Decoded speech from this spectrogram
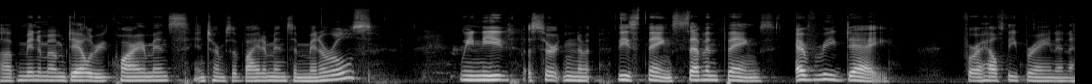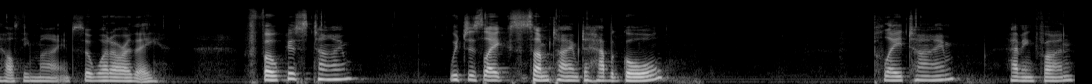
of minimum daily requirements in terms of vitamins and minerals, we need a certain, these things, seven things, every day for a healthy brain and a healthy mind. So, what are they? Focus time, which is like some time to have a goal, play time, having fun,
